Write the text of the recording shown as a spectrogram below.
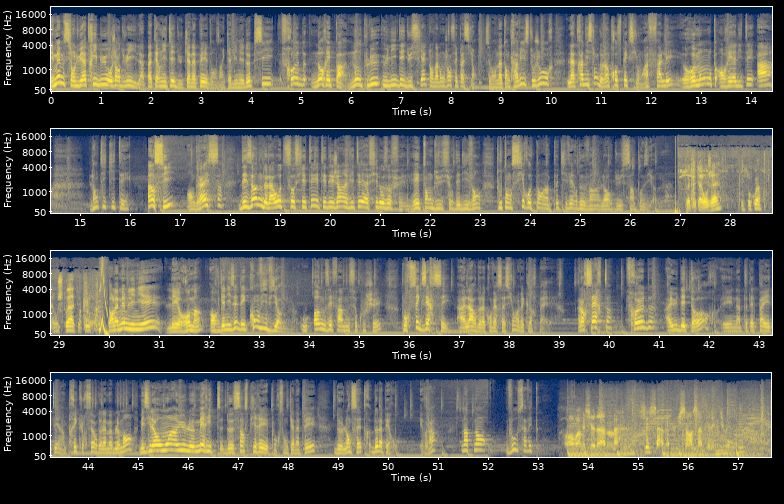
Et même si on lui attribue aujourd'hui la paternité du canapé dans un cabinet de psy, Freud n'aurait pas non plus eu l'idée du siècle en allongeant ses patients. Selon Nathan Kravis toujours, la tradition de l'introspection affalée remonte en réalité à l'Antiquité. Ainsi, en Grèce, des hommes de la haute société étaient déjà invités à philosopher, étendus sur des divans, tout en sirotant un petit verre de vin lors du symposium. Toi, tu t'allongeais? Pourquoi Allonge-toi, tout court. Dans la même lignée, les Romains organisaient des conviviums où hommes et femmes se couchaient pour s'exercer à l'art de la conversation avec leur père. Alors certes, Freud a eu des torts et n'a peut-être pas été un précurseur de l'ameublement, mais il a au moins eu le mérite de s'inspirer pour son canapé de l'ancêtre de l'apéro. Et voilà, maintenant, vous savez tout. Au revoir, messieurs, dames. C'est ça la puissance intellectuelle.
